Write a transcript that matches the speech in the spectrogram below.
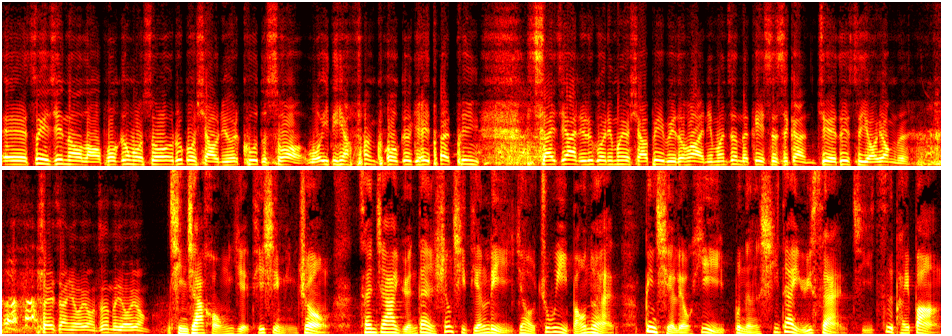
呃，最近呢，老婆跟我说，如果小女儿哭的时候，我一定要放国歌给她听。在家里，如果你们有小 baby 的话，你们真的可以试试看，绝对是有用的，非常有用，真的有用。”秦家红也提醒民众，参加元旦升旗典礼要注意保暖，并且留意不能携带雨伞及自拍棒。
